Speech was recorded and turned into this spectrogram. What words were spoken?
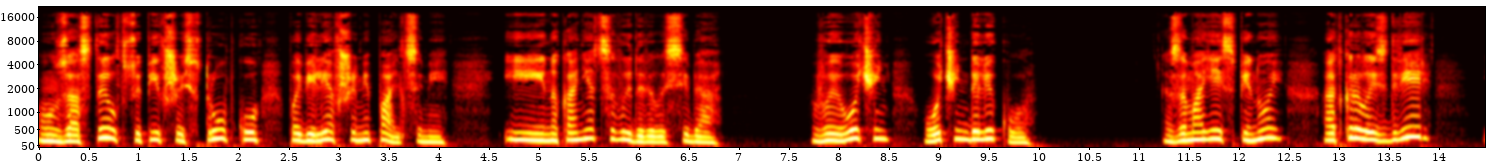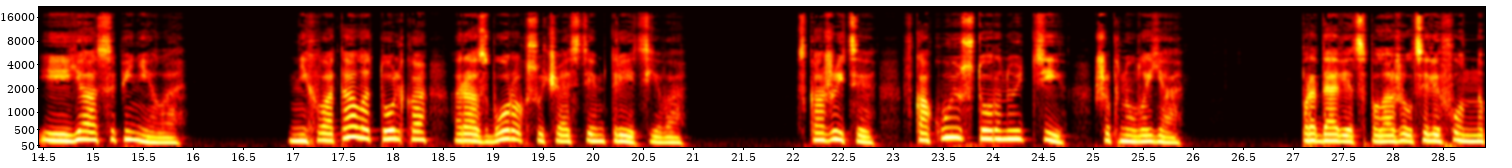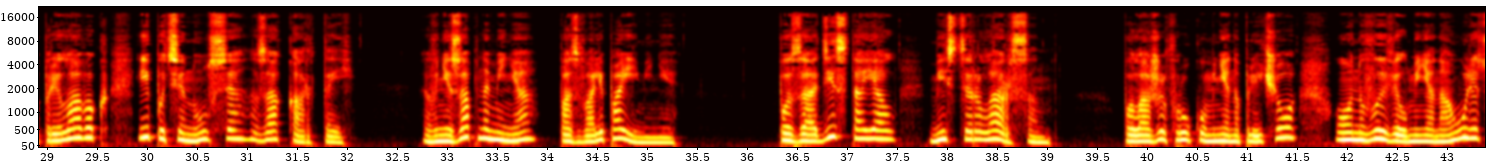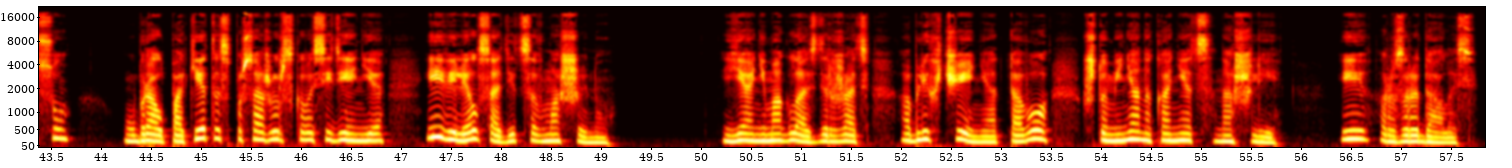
Он застыл, вцепившись в трубку побелевшими пальцами, и, наконец, выдавил из себя. Вы очень, очень далеко. За моей спиной открылась дверь, и я оцепенела. Не хватало только разборок с участием третьего. «Скажите, в какую сторону идти?» — шепнула я. Продавец положил телефон на прилавок и потянулся за картой. Внезапно меня позвали по имени. Позади стоял мистер Ларсон. Положив руку мне на плечо, он вывел меня на улицу, убрал пакеты с пассажирского сиденья и велел садиться в машину. Я не могла сдержать облегчение от того, что меня, наконец, нашли, и разрыдалась.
